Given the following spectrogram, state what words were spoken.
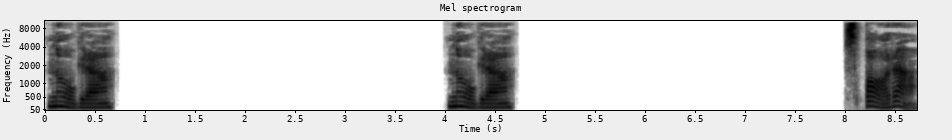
Några. Några. Spara.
